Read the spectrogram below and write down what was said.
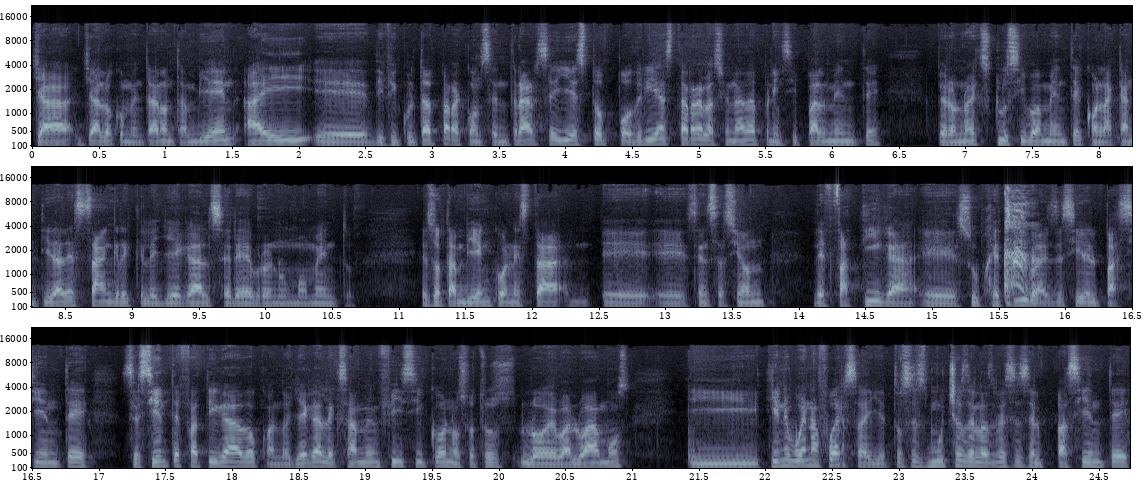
ya, ya lo comentaron también, hay eh, dificultad para concentrarse y esto podría estar relacionada principalmente, pero no exclusivamente, con la cantidad de sangre que le llega al cerebro en un momento. Eso también con esta eh, eh, sensación de fatiga subjetiva, es decir, el paciente se siente fatigado cuando llega al examen físico, nosotros lo evaluamos y tiene buena fuerza y entonces muchas de las veces el paciente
